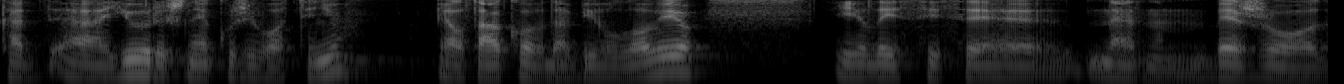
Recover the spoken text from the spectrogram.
kad a, juriš neku životinju, jel tako, da bi ulovio, ili si se, ne znam, bežao od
